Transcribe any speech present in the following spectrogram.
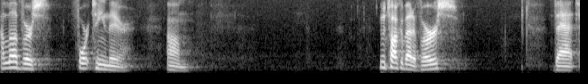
I love verse 14 there. Um, you want to talk about a verse that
